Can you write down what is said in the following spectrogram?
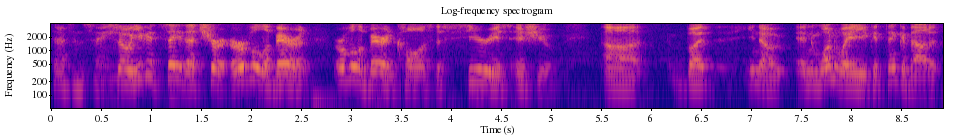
That's insane. So you could say that sure, Ervil LeBaron, Ervil LeBaron caused a serious issue, uh, but you know, in one way you could think about it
